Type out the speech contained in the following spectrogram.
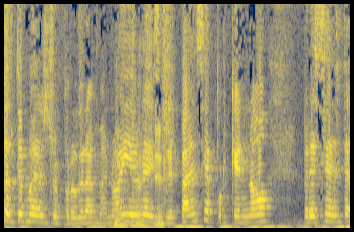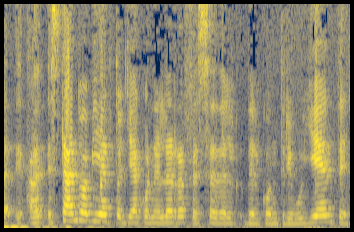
el tema de nuestro programa, ¿no? Hay una discrepancia porque no presenta, eh, estando abierto ya con el RFC del, contribuyente,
